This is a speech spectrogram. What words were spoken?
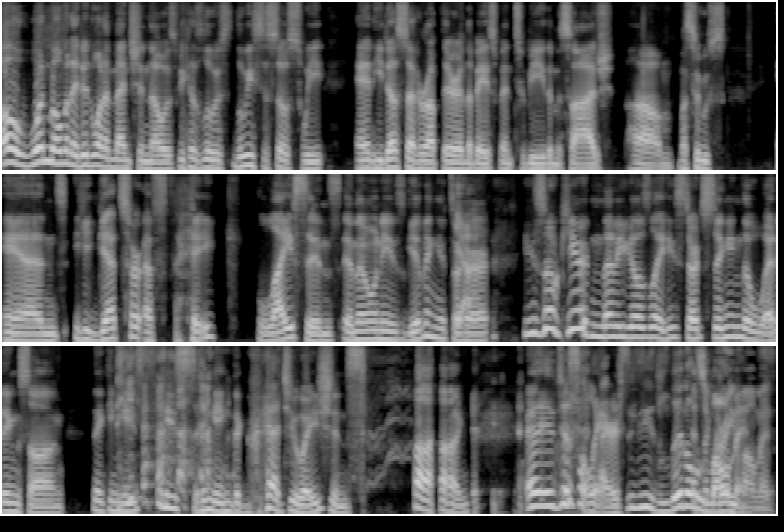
Oh, one moment I did want to mention though is because Luis Luis is so sweet, and he does set her up there in the basement to be the massage um, masseuse, and he gets her a fake license, and then when he's giving it to Yeah. her, he's so cute, and then he goes like he starts singing the wedding song, thinking he's Yeah. he's singing the graduation song, and it's just hilarious. These little moments moment.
